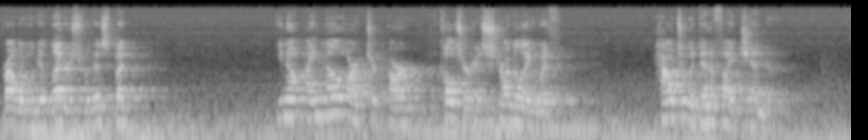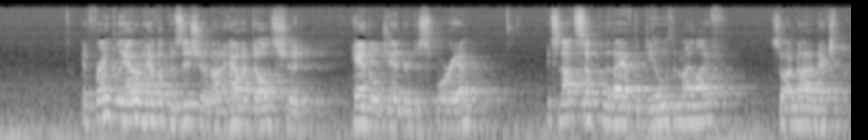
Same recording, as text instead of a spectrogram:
probably will get letters for this, but you know, I know our, our culture is struggling with how to identify gender. And frankly, I don't have a position on how adults should handle gender dysphoria. It's not something that I have to deal with in my life, so I'm not an expert.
